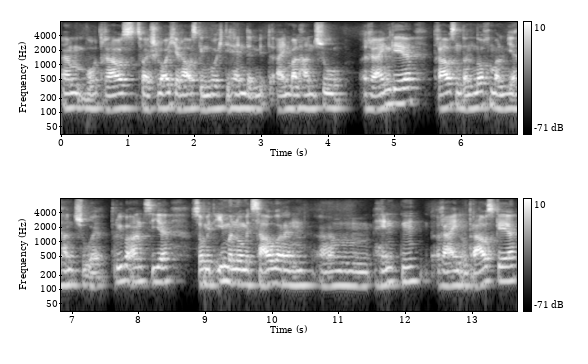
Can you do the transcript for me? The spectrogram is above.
ähm, wo draus zwei Schläuche rausgehen, wo ich die Hände mit einmal Handschuh reingehe, draußen dann nochmal mir Handschuhe drüber anziehe, somit immer nur mit sauberen ähm, Händen rein und raus gehe.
